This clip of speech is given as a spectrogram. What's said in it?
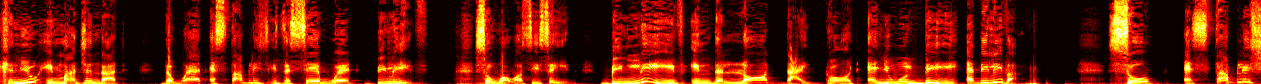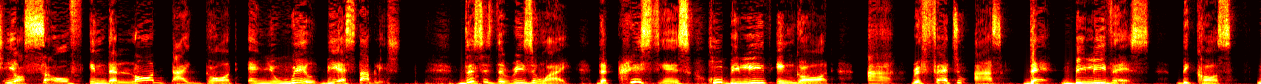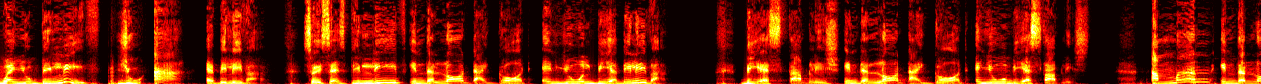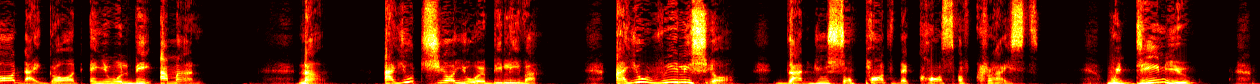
Can you imagine that? The word established is the same word believe. So what was he saying? Believe in the Lord thy God, and you will be a believer. So establish yourself in the Lord thy God, and you will be established. This is the reason why the Christians who believe in God are referred to as the believers, because when you believe, you are a believer. So it says, Believe in the Lord thy God, and you will be a believer. Be established in the Lord thy God, and you will be established. A man in the Lord thy God, and you will be a man. Now, are you sure you are a believer? Are you really sure that you support the cause of Christ within you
